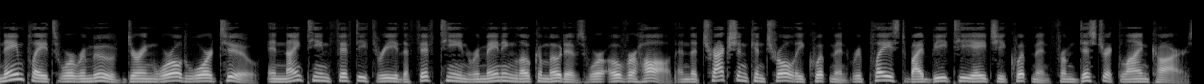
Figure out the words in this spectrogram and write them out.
Nameplates were removed during World War II. In 1953 the 15 remaining locomotives were overhauled and the traction control equipment replaced by BTH equipment from District Line cars.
